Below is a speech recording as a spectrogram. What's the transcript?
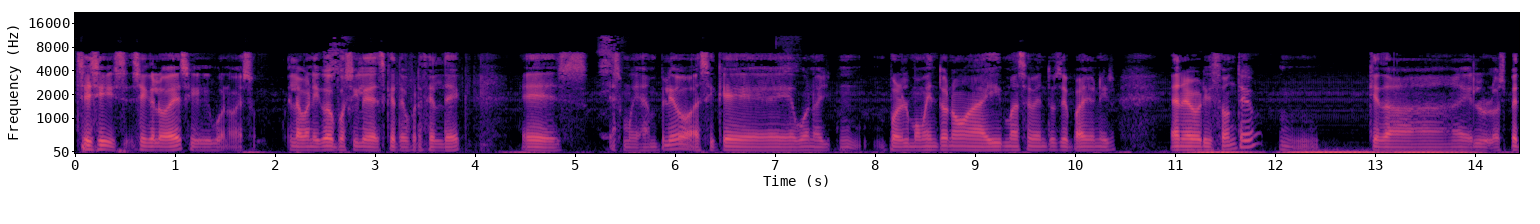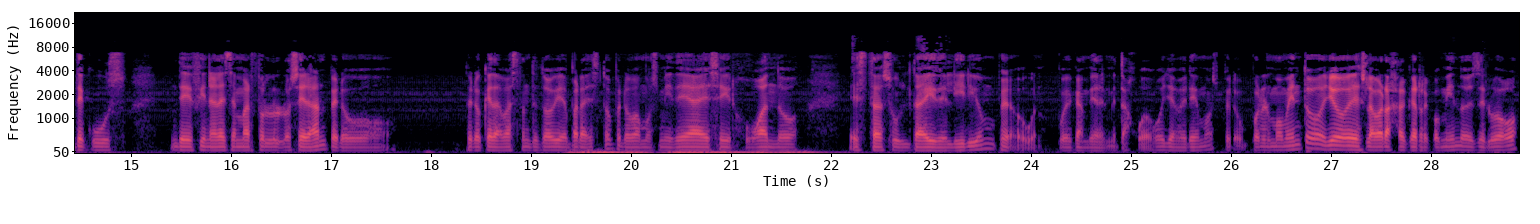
Sí, sí, sí que lo es y bueno, eso. El abanico de posibilidades que te ofrece el deck es, es muy amplio, así que bueno, por el momento no hay más eventos de Pioneer en el horizonte. Mm, queda los PTQs de finales de marzo lo, serán, pero pero queda bastante todavía para esto, pero vamos, mi idea es seguir jugando esta Sultai y Delirium, pero bueno, puede cambiar el metajuego, ya veremos. Pero por el momento yo es la baraja que recomiendo, desde luego,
